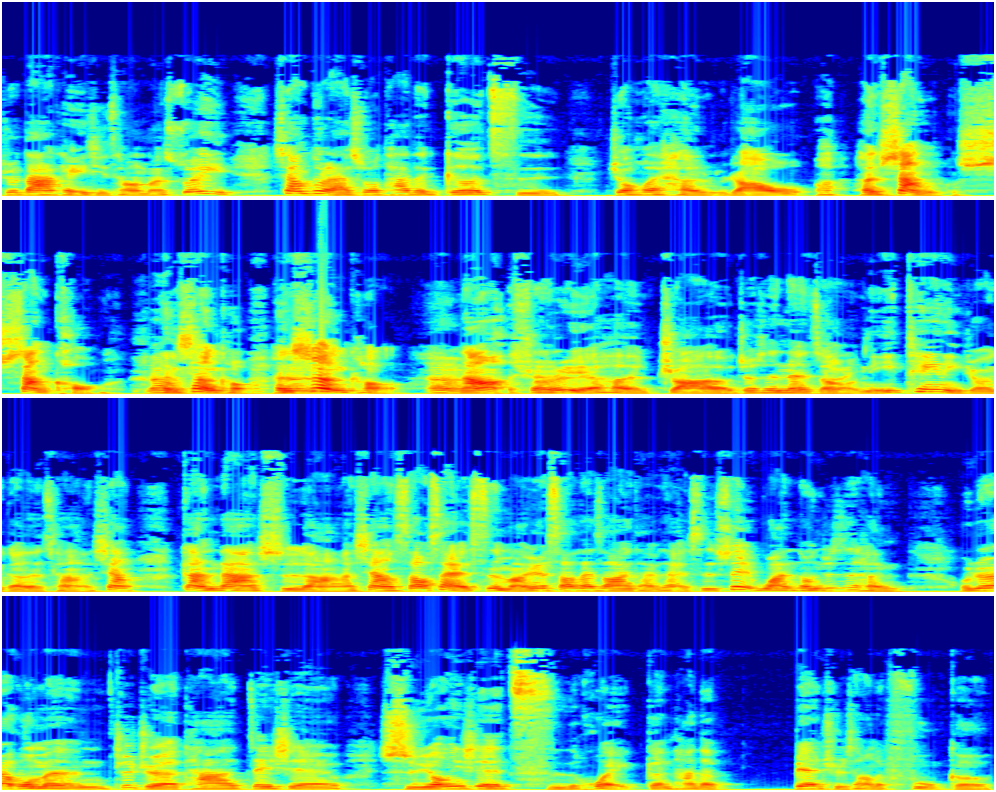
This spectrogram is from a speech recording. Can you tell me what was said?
就大家可以一起唱嘛，所以相对来说，它的歌词就会很绕啊，很上上口，很上口，很顺口。嗯，然后旋律也很抓耳，就是那种你一听你就会跟着唱，像干大事啊，像烧菜也是嘛，因为烧菜烧菜台台是，所以顽童就是很。我觉得我们就觉得他这些使用一些词汇跟他的编曲上的副歌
